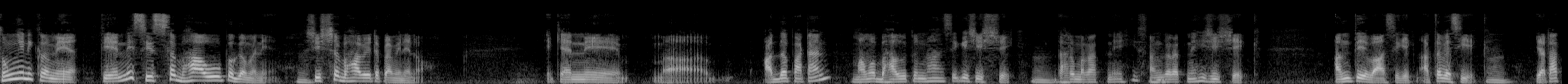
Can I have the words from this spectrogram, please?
තුන්වෙනි ක්‍රමය තියෙන්නේ ශිෂ්‍ය භාවූපගමනය. ශිෂ්‍ය භාවයට පැමිණෙනවා. ඒ කියන්නේ අද පටන් මම භාගතුන් වහන්සේගේ ශිෂ්‍යෙක්. ධර්ම රත්නයේහි සංඝ රත්නයේහි ශිෂ්‍යෙක්. අන්තේවාසිකෙක් අතවැසියෙක්. යටත්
